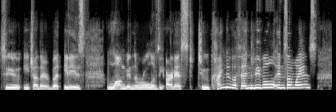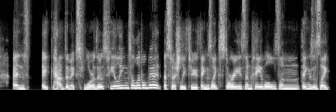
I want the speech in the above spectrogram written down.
to each other, but it is long been the role of the artist to kind of offend people in some ways and have them explore those feelings a little bit, especially through things like stories and fables and things. Is like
